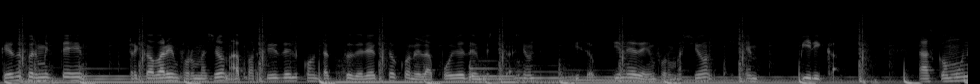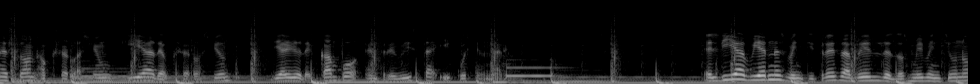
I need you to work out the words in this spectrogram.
que eso permite recabar información a partir del contacto directo con el apoyo de investigación y se obtiene de información empírica. Las comunes son observación, guía de observación, diario de campo, entrevista y cuestionario. El día viernes 23 de abril del 2021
